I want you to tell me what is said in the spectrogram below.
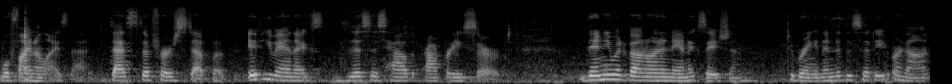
We'll finalize that. That's the first step of, if you annex, this is how the property's served. Then you would vote on an annexation to bring it into the city or not.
